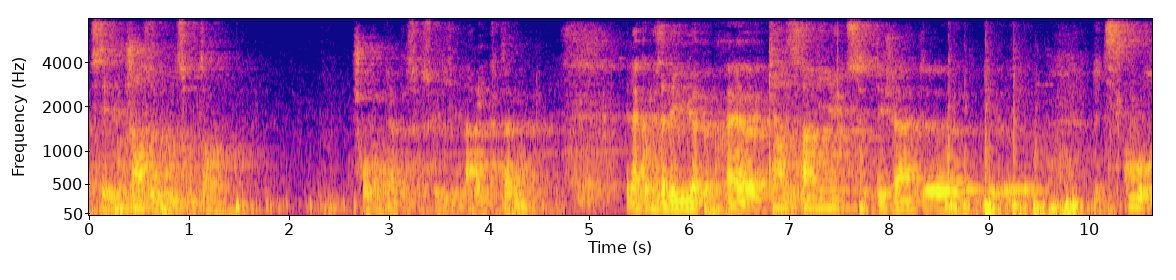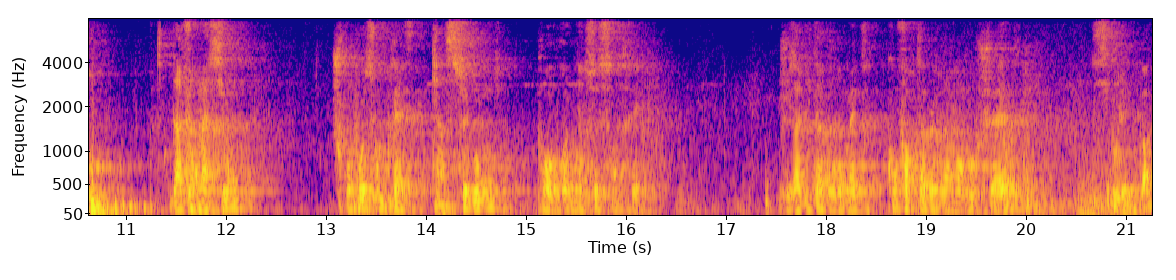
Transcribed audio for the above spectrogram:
c'est l'urgence de prendre son temps. Je rebondis un peu sur ce que disait Marie tout à l'heure. Et là, comme vous avez eu à peu près 15-20 minutes déjà de discours d'information, je propose qu'on prenne 15 secondes pour revenir se centrer. Je vous invite à vous remettre confortablement dans vos chaises, si vous ne l'êtes pas.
